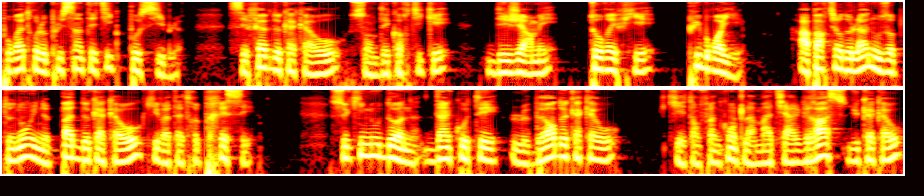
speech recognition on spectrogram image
pour être le plus synthétique possible, ces fèves de cacao sont décortiquées, dégermées, torréfiées, puis broyées. À partir de là, nous obtenons une pâte de cacao qui va être pressée. Ce qui nous donne d'un côté le beurre de cacao, qui est en fin de compte la matière grasse du cacao,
